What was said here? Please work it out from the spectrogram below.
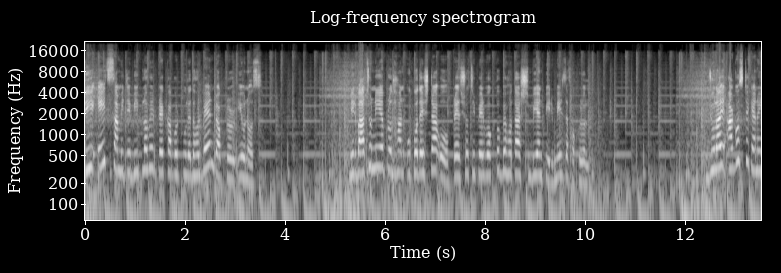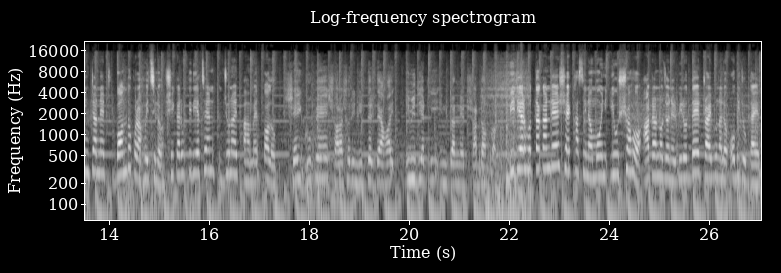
এইচ সামিটে বিপ্লবের প্রেক্ষাপট তুলে ধরবেন ডক্টর ইউনুস। নির্বাচন নিয়ে প্রধান উপদেষ্টা ও প্রেস সচিবের বক্তব্যে হতাশ বিএনপির মির্জা ফখরুল। জুলাই আগস্টে কেন ইন্টারনেট বন্ধ করা হয়েছিল স্বীকারোক্তি দিয়েছেন জুনাইদ আহমেদ পলক। সেই গ্রুপে সরাসরি নির্দেশ দেওয়া হয় ইমিডিয়েটলি ইন্টারনেট শাটডাউন করে। বিডিআর হত্যাকাণ্ডে শেখ হাসিনা মইন ইউস সহ আটান্ন জনের বিরুদ্ধে ট্রাইব্যুনালে অভিযোগ দায়ের।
